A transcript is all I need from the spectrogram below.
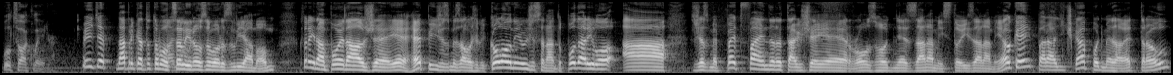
We'll talk later. Vidíte, napríklad toto bol celý rozhovor s Liamom, ktorý nám povedal, že je happy, že sme založili kolóniu, že sa nám to podarilo a že sme Pathfinder, takže je rozhodne za nami, stojí za nami. OK, parádička, poďme za vetrou.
